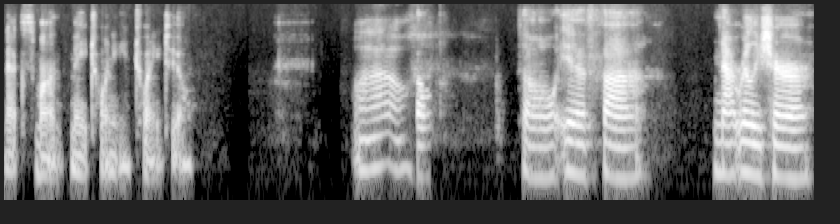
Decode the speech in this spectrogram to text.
next month, May 2022. Wow. So if uh not really sure,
